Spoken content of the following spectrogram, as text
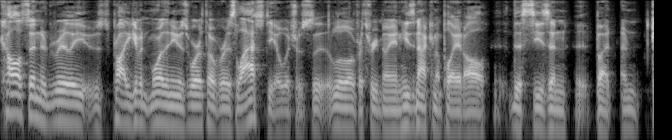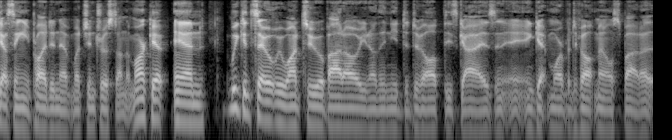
Collison had really was probably given more than he was worth over his last deal, which was a little over three million. He's not going to play at all this season, but I'm guessing he probably didn't have much interest on the market. And we could say what we want to about oh, you know, they need to develop these guys and, and get more of a developmental spot uh,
